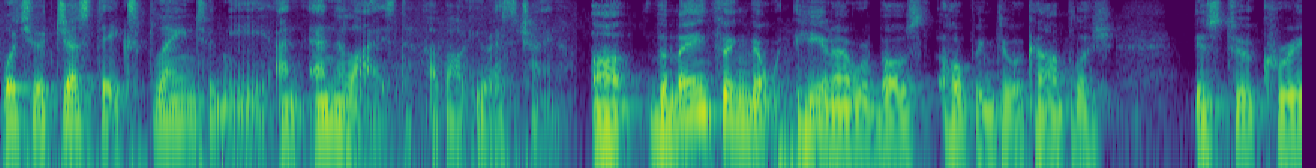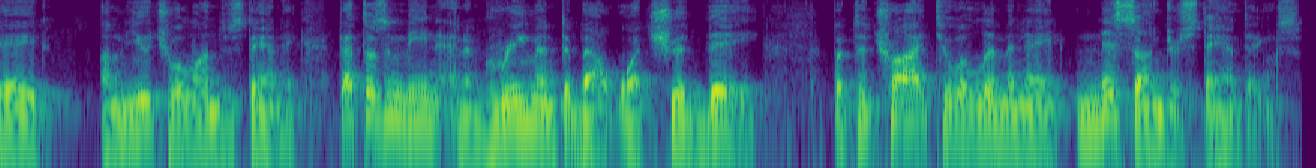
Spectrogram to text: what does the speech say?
what you just explained to me and analyzed about U.S.-China? Uh, the main thing that he and I were both hoping to accomplish is to create a mutual understanding. That doesn't mean an agreement about what should be, but to try to eliminate misunderstandings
